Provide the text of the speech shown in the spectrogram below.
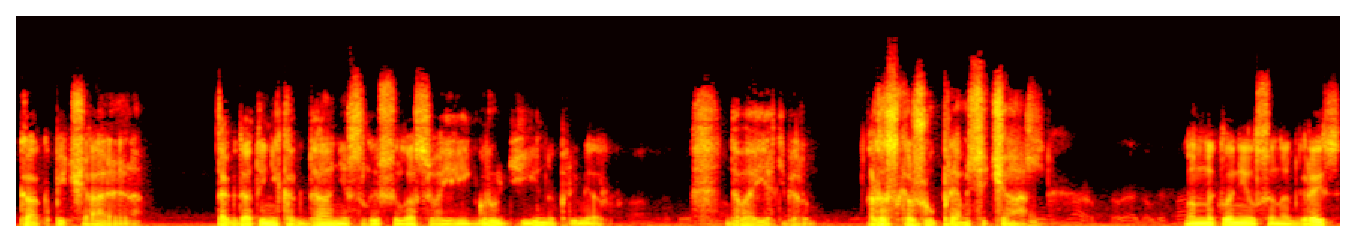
Как печально. Тогда ты никогда не слышала о своей груди, например. Давай я тебе Расскажу прямо сейчас. Он наклонился над Грейс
